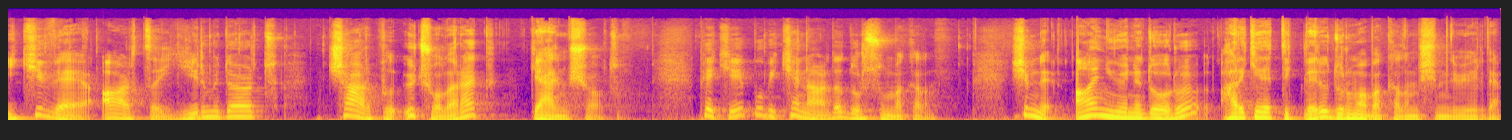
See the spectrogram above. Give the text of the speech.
2V artı 24 çarpı 3 olarak gelmiş oldu. Peki bu bir kenarda dursun bakalım. Şimdi aynı yöne doğru hareket ettikleri duruma bakalım şimdi bir de.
